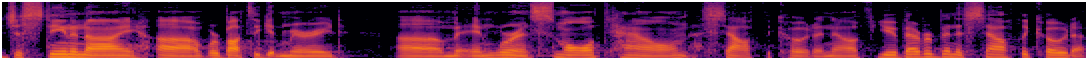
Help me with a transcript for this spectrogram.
Justine and I uh, were about to get married, um, and we're in small town, South Dakota. Now, if you've ever been to South Dakota,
